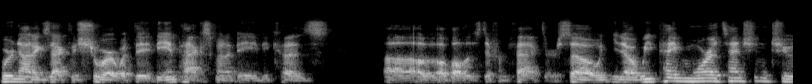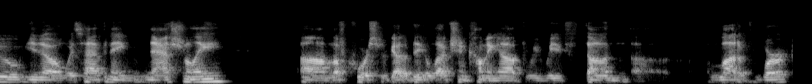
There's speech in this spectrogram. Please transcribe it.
we're not exactly sure what the, the impact is going to be because uh, of, of all those different factors so you know we pay more attention to you know what's happening nationally um, of course we've got a big election coming up we, we've done uh, a lot of work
